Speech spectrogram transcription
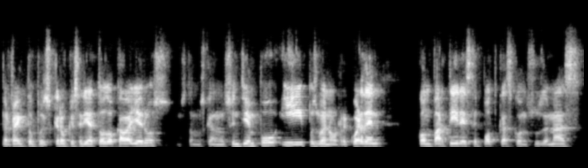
Perfecto, pues creo que sería todo, caballeros. Nos estamos quedando sin tiempo. Y pues bueno, recuerden compartir este podcast con sus demás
